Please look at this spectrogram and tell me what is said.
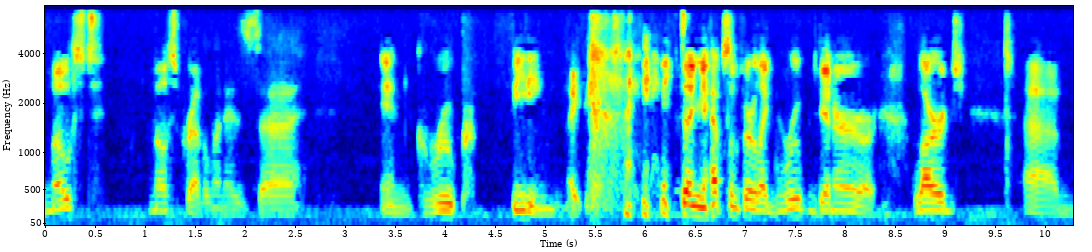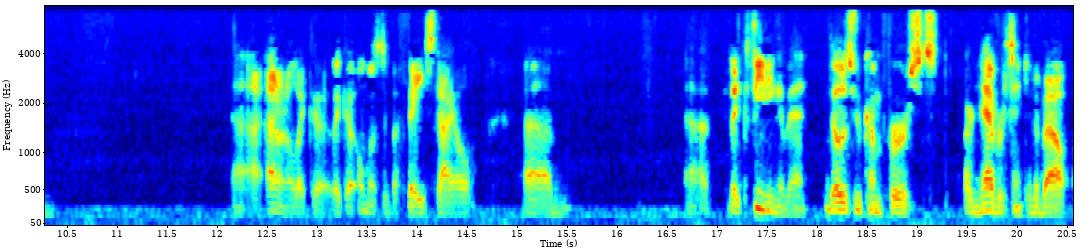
most most prevalent is uh, in group feeding. Like anytime you have some sort of like group dinner or large, um, I, I don't know, like a like a almost a buffet style, um, uh, like feeding event. Those who come first are never thinking about.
